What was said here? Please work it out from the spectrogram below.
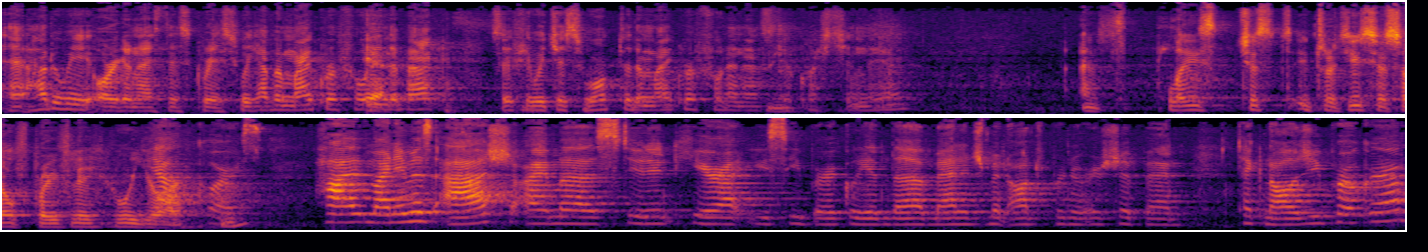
uh, how do we organize this, Chris? We have a microphone yeah. in the back. So if you would just walk to the microphone and ask mm. your question there. And please just introduce yourself briefly, who you yeah, are. Yeah, of course. Hi, my name is Ash. I'm a student here at UC Berkeley in the Management, Entrepreneurship, and Technology program.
